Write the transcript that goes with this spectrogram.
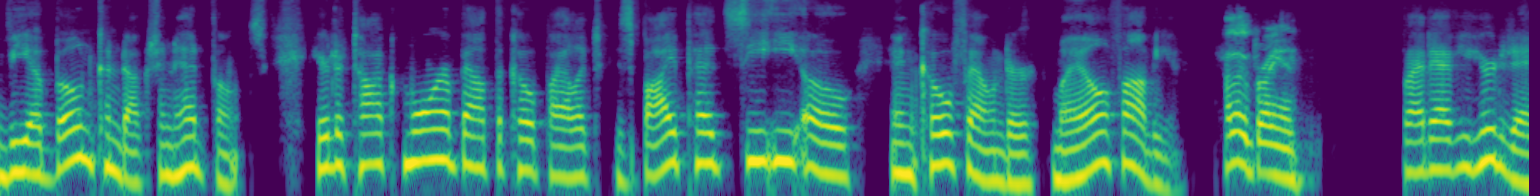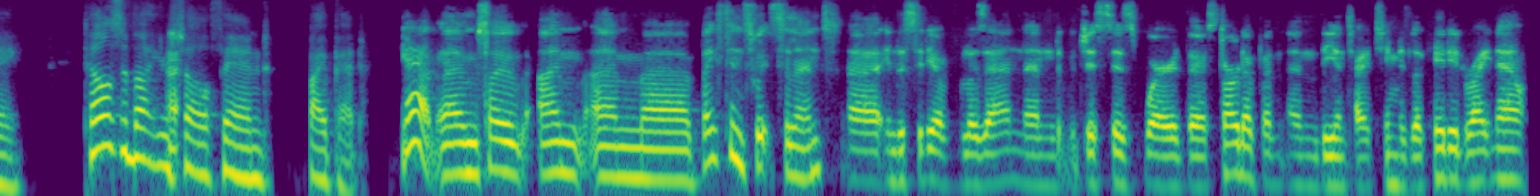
via bone conduction headphones. Here to talk more about the Copilot is Biped CEO and co-founder Maël Fabien. Hello, Brian. Glad to have you here today. Tell us about yourself and Biped. Yeah, um, so I'm I'm uh, based in Switzerland, uh, in the city of Lausanne, and this is where the startup and, and the entire team is located right now.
